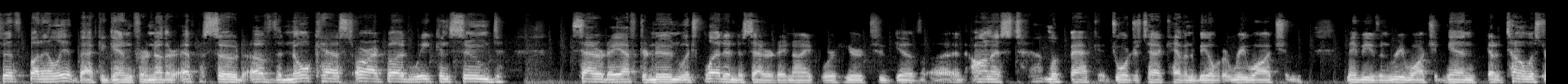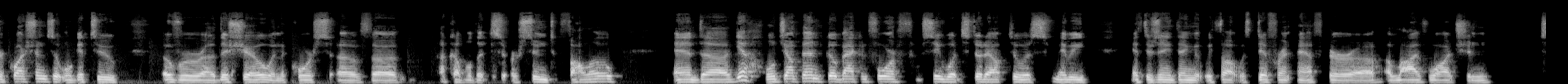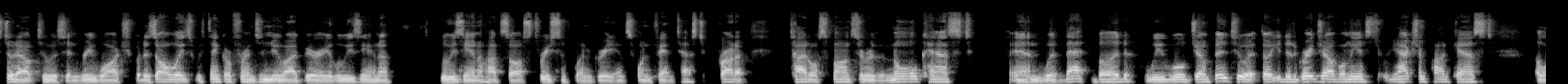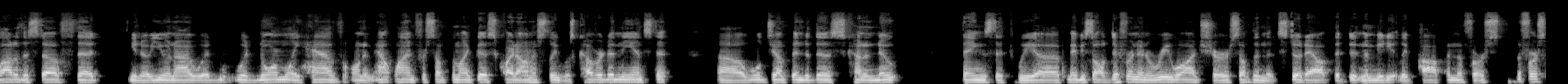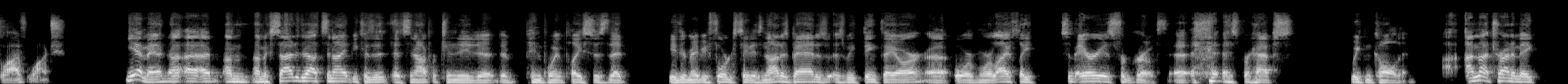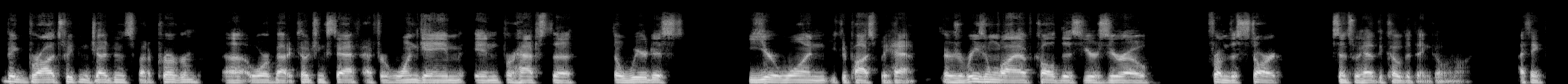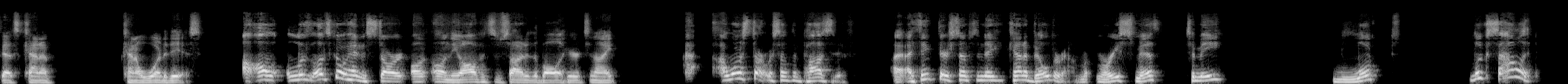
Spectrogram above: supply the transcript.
Smith, Bud Elliott, back again for another episode of the Nolecast. All right, Bud, we consumed Saturday afternoon, which bled into Saturday night. We're here to give uh, an honest look back at Georgia Tech, having to be able to rewatch and maybe even rewatch again. Got a ton of listener questions that we'll get to over uh, this show in the course of uh, a couple that are soon to follow. And uh, yeah, we'll jump in, go back and forth, see what stood out to us. Maybe if there's anything that we thought was different after uh, a live watch and stood out to us in rewatch. But as always, we thank our friends in New Iberia, Louisiana Louisiana hot sauce, three simple ingredients, one fantastic product. Title sponsor of the Nolecast. And with that, Bud, we will jump into it. Thought you did a great job on the instant reaction podcast. A lot of the stuff that you know you and I would would normally have on an outline for something like this, quite honestly, was covered in the instant. Uh, we'll jump into this kind of note things that we uh, maybe saw different in a rewatch or something that stood out that didn't immediately pop in the first the first live watch. Yeah, man, I, am I'm, I'm excited about tonight because it, it's an opportunity to, to, pinpoint places that either maybe Florida State is not as bad as, as we think they are, uh, or more likely some areas for growth, uh, as perhaps we can call them. I'm not trying to make big, broad, sweeping judgments about a program uh, or about a coaching staff after one game in perhaps the the weirdest year one you could possibly have. There's a reason why I've called this year zero from the start since we had the COVID thing going on. I think that's kind of kind of what it is. I'll, let's go ahead and start on, on the offensive side of the ball here tonight. I, I want to start with something positive. I, I, think there's something they can kind of build around. Maurice Smith, to me, looked looked solid.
